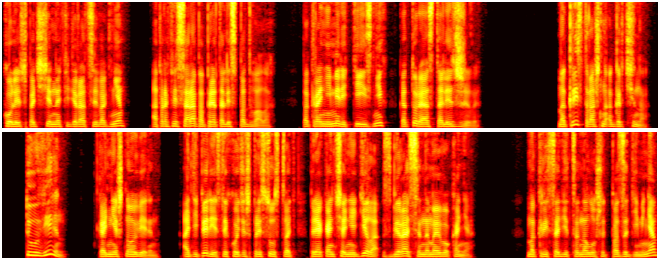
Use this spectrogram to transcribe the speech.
Колледж Почтенной Федерации в огне, а профессора попрятались в подвалах. По крайней мере, те из них, которые остались живы. Макри страшно огорчена. Ты уверен? Конечно, уверен. А теперь, если хочешь присутствовать при окончании дела, сбирайся на моего коня. Макри садится на лошадь позади меня,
